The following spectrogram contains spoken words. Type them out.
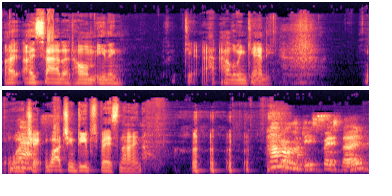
I I sat at home eating Halloween candy, watching Nice. watching Deep Space Nine. Oh, You're up to my- Deep Space Nine.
